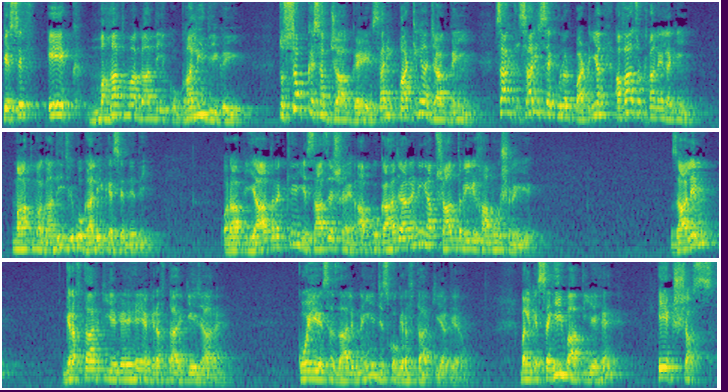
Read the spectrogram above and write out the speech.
कि सिर्फ़ एक महात्मा गांधी को गाली दी गई तो सब के सब जाग गए सारी पार्टियाँ जाग गईं सारी, सारी सेकुलर पार्टियाँ आवाज़ उठाने लगी। महात्मा गांधी जी को गाली कैसे दे दी? और आप याद रखें यह साजिश है आपको कहा जा रहा है नहीं आप शांत रहिए खामोश रहिए। जालिम गिरफ़्तार किए गए हैं या गिरफ़्तार किए जा रहे हैं? कोई ऐसा जालिम नहीं है जिसको गिरफ़्तार किया गया बल्कि सही बात यह है एक शख्स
